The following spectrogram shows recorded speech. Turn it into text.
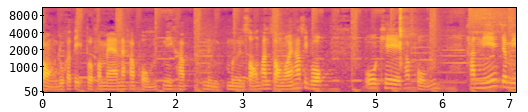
กล่องดูคติ Performance นต์นะครับผมนี่ครับ 12,256 โอเคครับผม คันนี้จะมี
